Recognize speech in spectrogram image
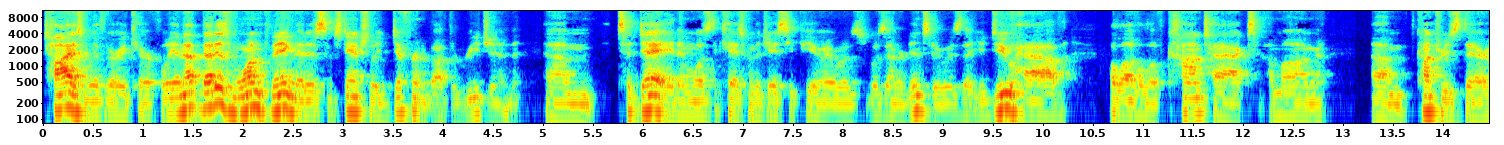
ties with very carefully. And that that is one thing that is substantially different about the region. Um, today than was the case when the JCPOA was was entered into is that you do have a level of contact among um, countries there,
